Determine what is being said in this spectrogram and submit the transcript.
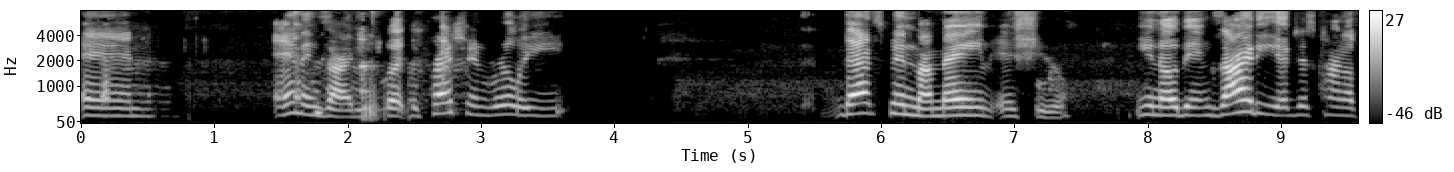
and and anxiety, but depression really that's been my main issue. You know, the anxiety I just kind of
